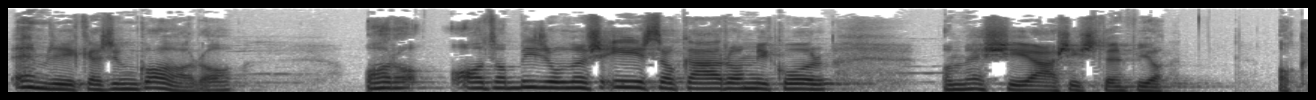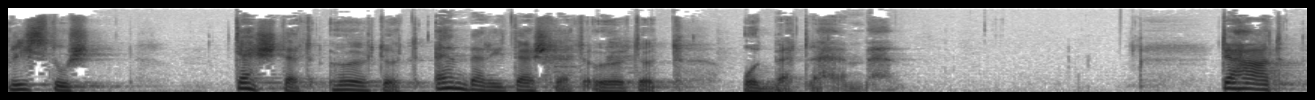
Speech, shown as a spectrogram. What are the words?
emlékezünk arra, arra az a bizonyos éjszakára, amikor a messiás Isten fia, a Krisztus testet öltött, emberi testet öltött ott Betlehemben. Tehát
